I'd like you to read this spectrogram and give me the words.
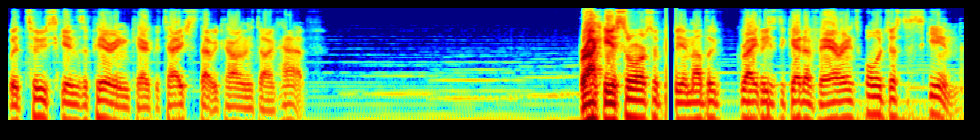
with two skins appearing in Cretaceous that we currently don't have. Brachiosaurus would be another great piece to get a variant or just a skin,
